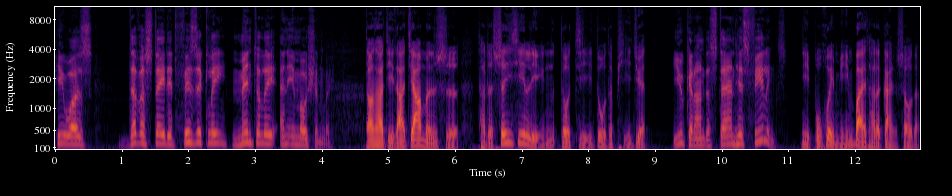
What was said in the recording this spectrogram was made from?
he was devastated physically, mentally, and emotionally. 当他抵达家门时，他的身心灵都极度的疲倦。 You can understand his feelings. 你不会明白他的感受的。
